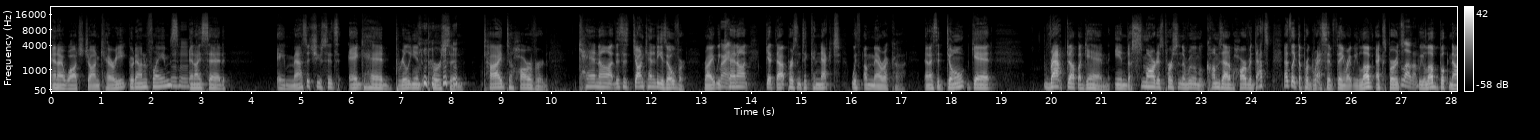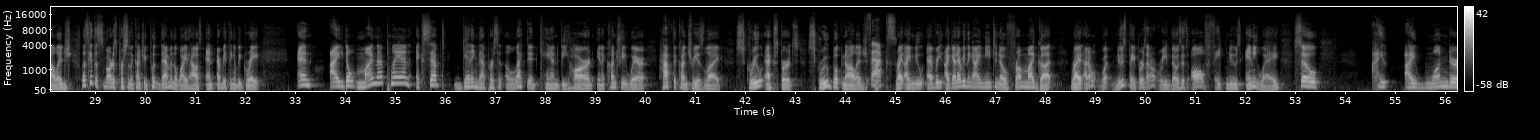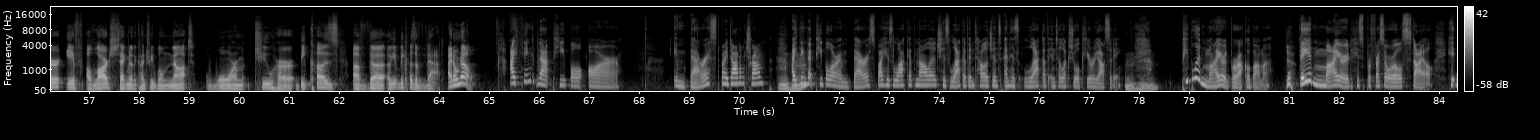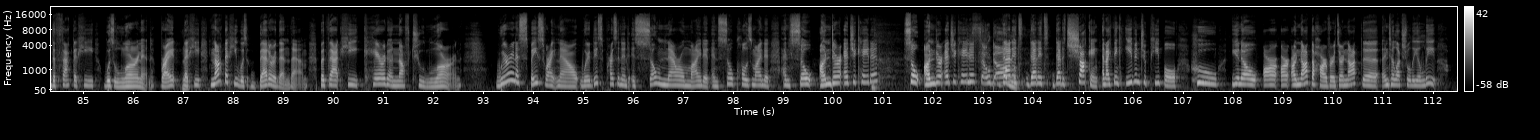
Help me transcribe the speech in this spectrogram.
and I watched John Kerry go down in flames, mm-hmm. and I said, a Massachusetts egghead, brilliant person tied to Harvard cannot. This is John Kennedy is over, right? We Right. cannot get that person to connect with America. And I said, don't get wrapped up again in the smartest person in the room who comes out of Harvard. That's that's like the progressive thing, right? We love experts. Love 'em. We love book knowledge. Let's get the smartest person in the country, put them in the White House, and everything will be great. And I don't mind that plan, except getting that person elected can be hard in a country where half the country is like, screw experts, screw book knowledge. I- Facts. right? I knew every, I got everything I need to know from my gut, right? I don't, what newspapers, I don't read those. It's all fake news anyway. So I, I wonder if a large segment of the country will not warm to her because of the uh, because of that. I don't know. I think that people are embarrassed by Donald Trump. I think mm-hmm. that people are embarrassed by his lack of knowledge, his lack of intelligence, and his lack of intellectual curiosity. Mm-hmm. People admired Barack Obama. Yeah. They admired his professorial style, the fact that he was learned, right? That he, not that he was better than them, but that he cared enough to learn. We're in a space right now where this president is so narrow minded and so close minded and so undereducated. So undereducated, He's so dumb. that it's that it's that it's shocking. And I think even to people who you know are are are not the Harvards, are not the intellectually elite,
